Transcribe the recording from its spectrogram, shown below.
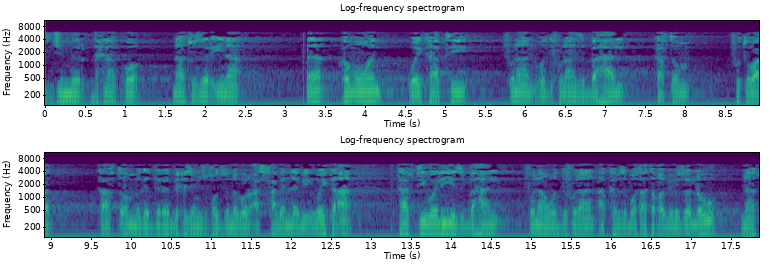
ዝጅምር ንሕና እኮ ናቱ ዘርኢና ከምኡ ውን ወይ ካብቲ ፍላን ወዲ ፍላን ዝበሃል ካብቶም ፍትዋት ካብቶም መገዲ ረቢ ሒዞም ዝኸዱ ዝነበሩ ኣስሓበ ነቢ ወይ ከዓ ካብቲ ወልይ ዝበሃል ፍላን ወዲ ፍላን ኣብ ከምዚ ቦታ ተቐቢሩ ዘለዉ ናቱ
